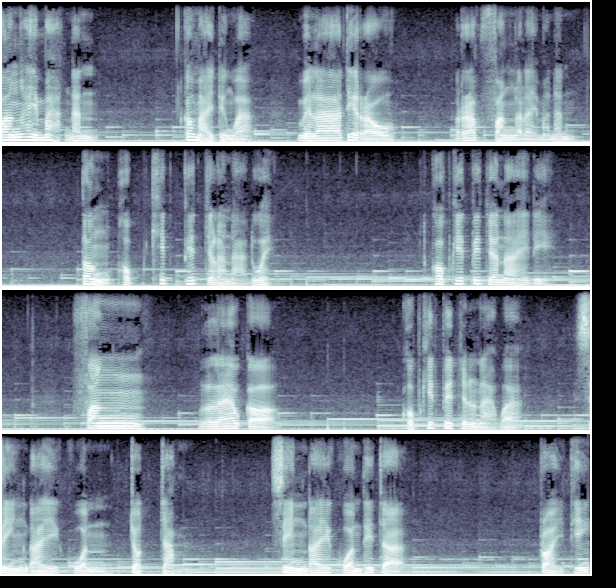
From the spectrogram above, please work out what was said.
ฟังให้มากนั้น ก็หมายถึงว่า เวลาที่เรารับฟังอะไรมานั้นต้องคบคิดพิจารณาด้วยคบคิดพิจารณาให้ดี ฟังแล้วก็คบคิดพิจารณาว่า สิ่งใดควรจดจำสิ่งใดควรที่จะปล่อยทิ้ง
